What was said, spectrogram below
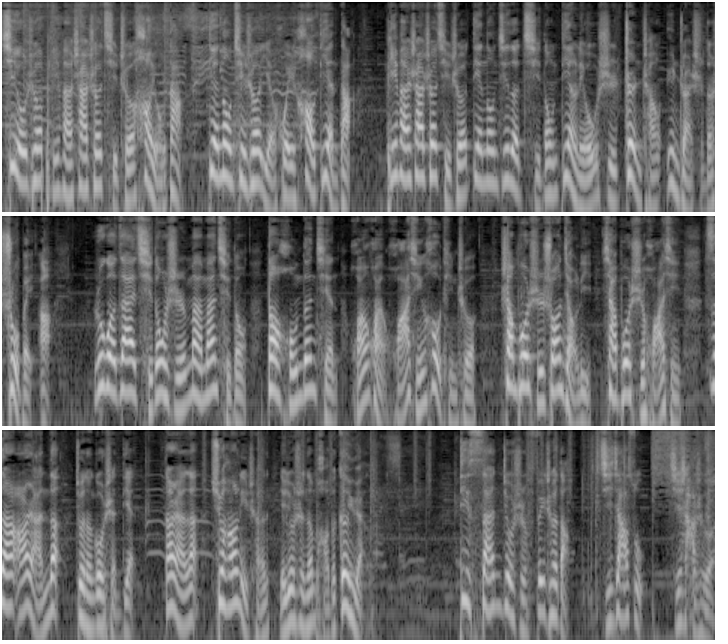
汽油车频繁刹车启车耗油大，电动汽车也会耗电大。频繁刹车启车，电动机的启动电流是正常运转时的数倍啊！如果在启动时慢慢启动。到红灯前缓缓滑行后停车，上坡时双脚力，下坡时滑行，自然而然的就能够省电。当然了，续航里程也就是能跑得更远了。第三就是飞车党，急加速，急刹车，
